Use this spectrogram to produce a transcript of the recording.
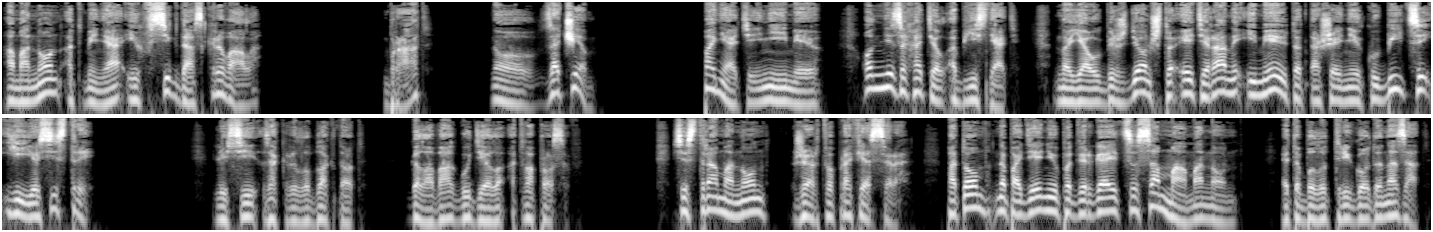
А Манон от меня их всегда скрывала. Брат? Но зачем? Понятия не имею. Он не захотел объяснять. Но я убежден, что эти раны имеют отношение к убийце ее сестры. Люси закрыла блокнот. Голова гудела от вопросов. Сестра Манон жертва профессора. Потом нападению подвергается сама Манон. Это было три года назад.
